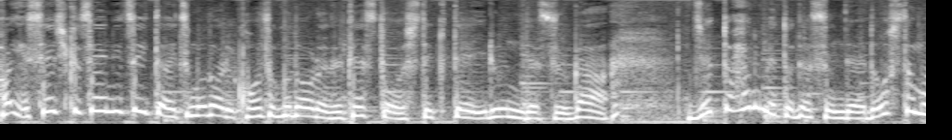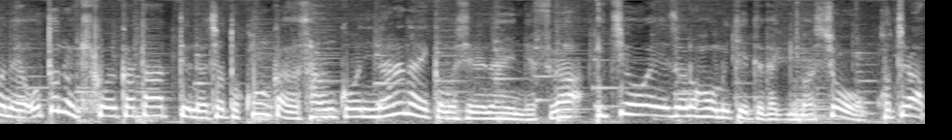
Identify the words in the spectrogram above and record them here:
はい、静粛性についてはいつも通り高速道路でテストをしてきているんですがジェットヘルメットですんでどうしてもね音の聞こえ方っていうのはちょっと今回は参考にならないかもしれないんですが一応映像の方を見ていただきましょう。こちら。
